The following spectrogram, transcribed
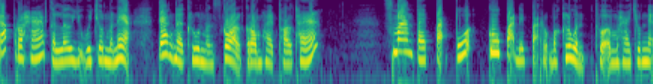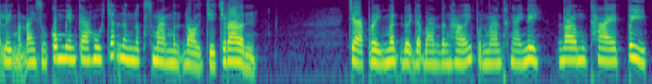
កាប់ប្រហារទៅលើយុវជនម្នាក់ទាំងដែលខ្លួនមិនស្គាល់ក្រុមហេតុផលថាស្មានតែបពពួក គូបដិបៈរបស់ខ្លួនធ្វើឲ្យមហាជនអ្នកលេងបណ្ដាញសង្គមមានការហួសចិត្តនិងនឹកស្មានមិនដល់ជាច្រើនចាប្រិមិត្តដោយដែលបានដឹងហើយប៉ុន្មានថ្ងៃនេះដើមខែ2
